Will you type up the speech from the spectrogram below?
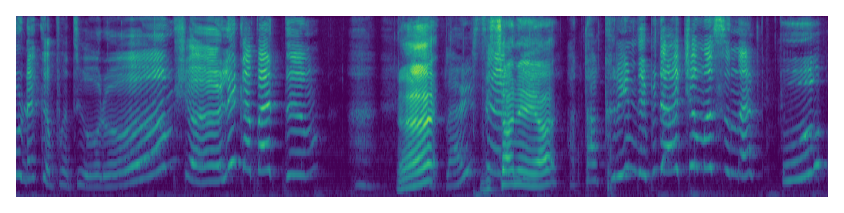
burada kapatıyorum. Şöyle kapattım. He? Çocuklar Bir söndü. saniye ya. Hatta kırayım da bir daha açamasınlar. Aa,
